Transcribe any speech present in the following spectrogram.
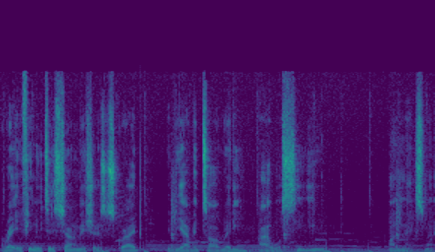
Right if you're new to this channel make sure to subscribe. If you haven't already i will see you on the next one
